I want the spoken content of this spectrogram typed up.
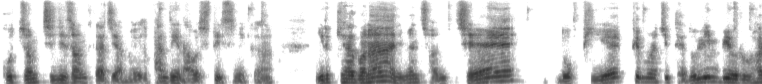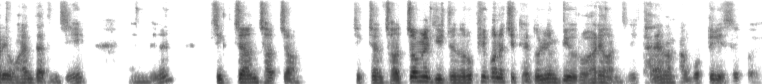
고점 지지선까지 아마 여기서 반등이 나올 수도 있으니까 이렇게 하거나 아니면 전체 높이의 피보나치 되돌림 비율을 활용한다든지 아니면은 직전 저점 직전 저점을 기준으로 피보나치 되돌림 비율을 활용한다든지 다양한 방법들이 있을 거예요.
